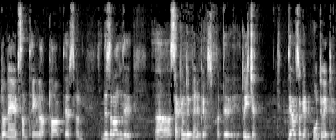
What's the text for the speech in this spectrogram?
donate something or talk there, so these are all the uh, secondary benefits for the region. They also get motivated.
